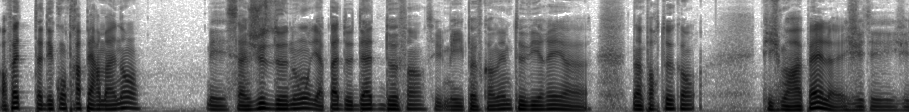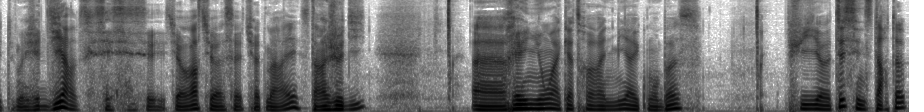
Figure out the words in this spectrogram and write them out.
en fait, tu as des contrats permanents, mais ça a juste de nom, il n'y a pas de date de fin. C'est- Mais ils peuvent quand même te virer euh, n'importe quand. Puis je me rappelle, je vais te, dire, c'est- c'est- c'est- tu vas voir, tu vas, tu vas te marrer. C'était un jeudi, euh, réunion à 4h30 avec mon boss. Puis, euh, tu sais, c'est une start-up.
